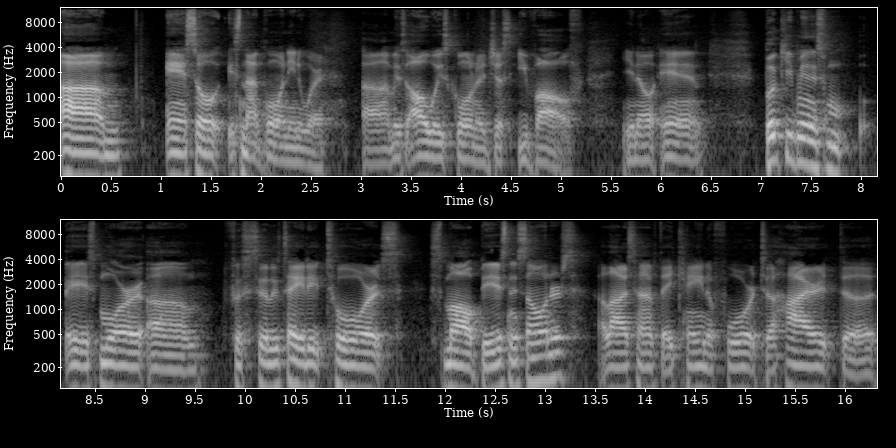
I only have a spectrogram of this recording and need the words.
um, and so it's not going anywhere. Um, it's always going to just evolve, you know, and bookkeeping is, is more um, facilitated towards small business owners. A lot of times they can't afford to hire the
